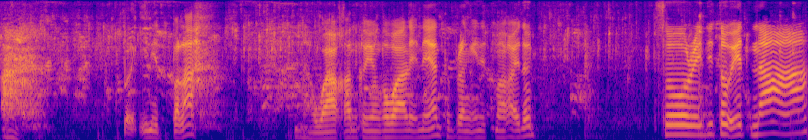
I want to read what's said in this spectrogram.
Ah, sobrang init pala. Nahawakan ko yung kawali na yan. Sobrang init mga kaidol. So, ready to eat na.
